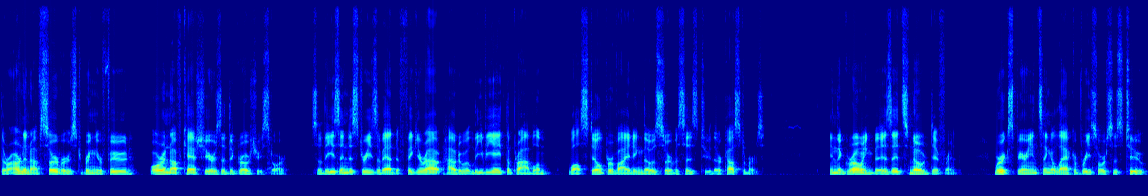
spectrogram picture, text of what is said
There aren't enough servers to bring your food or enough cashiers at the grocery store. So these industries have had to figure out how to alleviate the problem while still providing those services to their customers. In the growing biz, it's no different. We're experiencing a lack of resources too,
